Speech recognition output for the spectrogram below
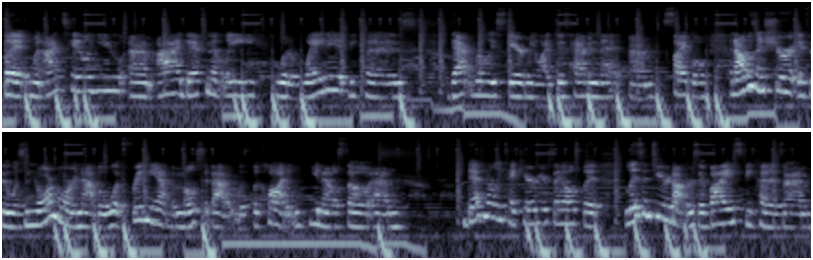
But when I tell you, um, I definitely would have waited because that really scared me, like just having that um, cycle. And I wasn't sure if it was normal or not, but what freaked me out the most about it was the clotting, you know, so um, definitely take care of yourselves, but listen to your doctor's advice because um,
